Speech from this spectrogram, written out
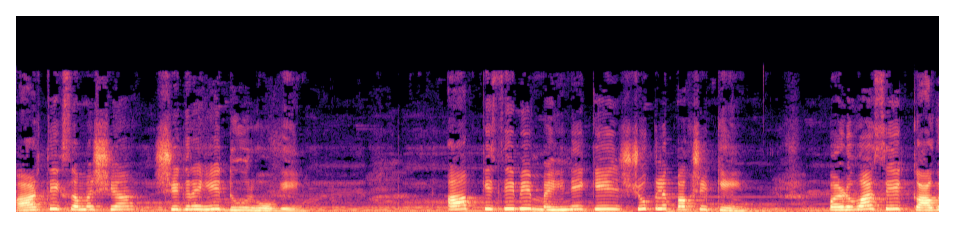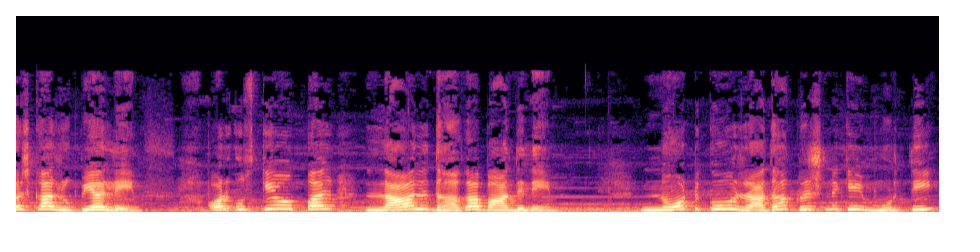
आर्थिक समस्या शीघ्र ही दूर होगी। आप किसी भी महीने के शुक्ल पक्ष की पड़वा से कागज़ का रुपया लें और उसके ऊपर लाल धागा बाँध लें। नोट को राधा कृष्ण की मूर्ति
